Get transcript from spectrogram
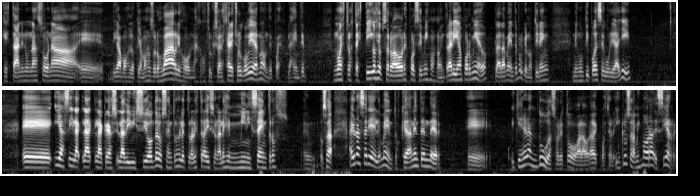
que están en una zona, eh, digamos, lo que llamamos nosotros barrios o en las construcciones que ha hecho el gobierno, donde pues la gente Nuestros testigos y observadores por sí mismos no entrarían por miedo, claramente, porque no tienen ningún tipo de seguridad allí. Eh, y así la, creación, la división de los centros electorales tradicionales en minicentros. o sea, hay una serie de elementos que dan a entender y que generan dudas, sobre todo a la hora de cuestionar, incluso a la misma hora de cierre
